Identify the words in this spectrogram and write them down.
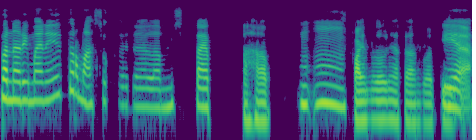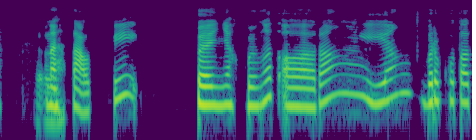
penerimaan ini termasuk ke dalam step. tahap Mm-mm, finalnya kan berarti iya. Heeh. Nah, tapi banyak banget orang yang berkutat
